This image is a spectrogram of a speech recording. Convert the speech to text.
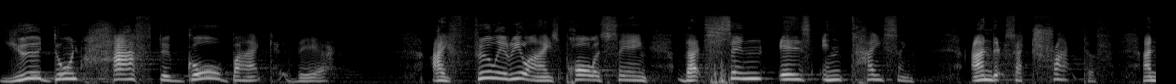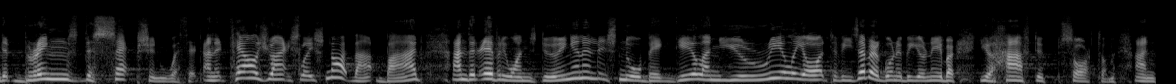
You don't have to go back there. I fully realize Paul is saying that sin is enticing and it's attractive and it brings deception with it. And it tells you actually it's not that bad and that everyone's doing it and it's no big deal. And you really ought to, if he's ever going to be your neighbor, you have to sort him and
